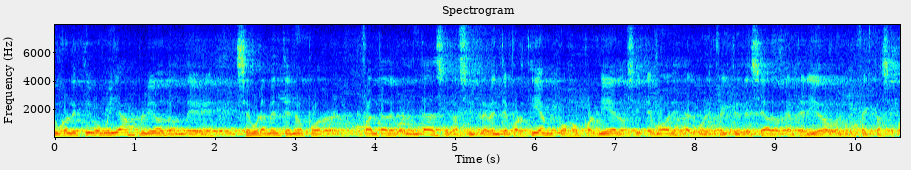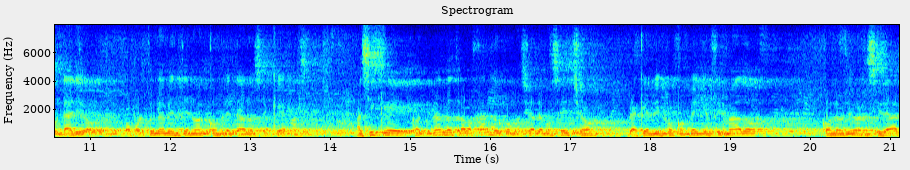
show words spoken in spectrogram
un colectivo muy amplio donde seguramente no por falta de voluntad, sino simplemente por tiempos o por miedos y temores de algún efecto indeseado que han tenido un efecto secundario, oportunamente no han completado los esquemas. Así que continuando trabajando como ya lo hemos hecho, de aquel viejo convenio firmado con la universidad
